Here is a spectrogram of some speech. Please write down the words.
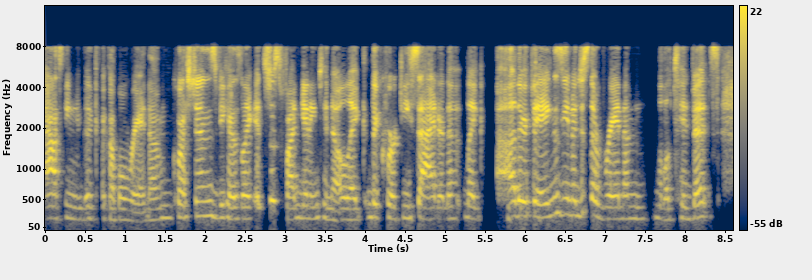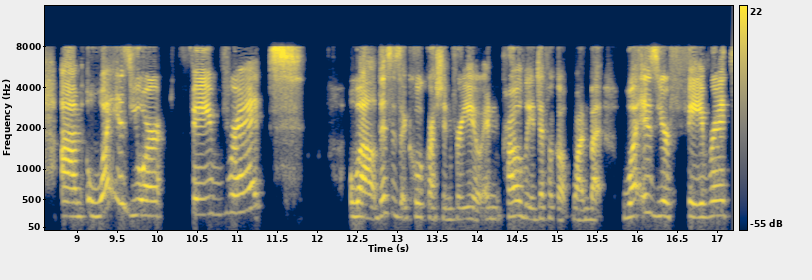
asking like a couple random questions because like it's just fun getting to know like the quirky side or the like other things, you know, just the random little tidbits. Um, what is your favorite? Well, this is a cool question for you and probably a difficult one, but what is your favorite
